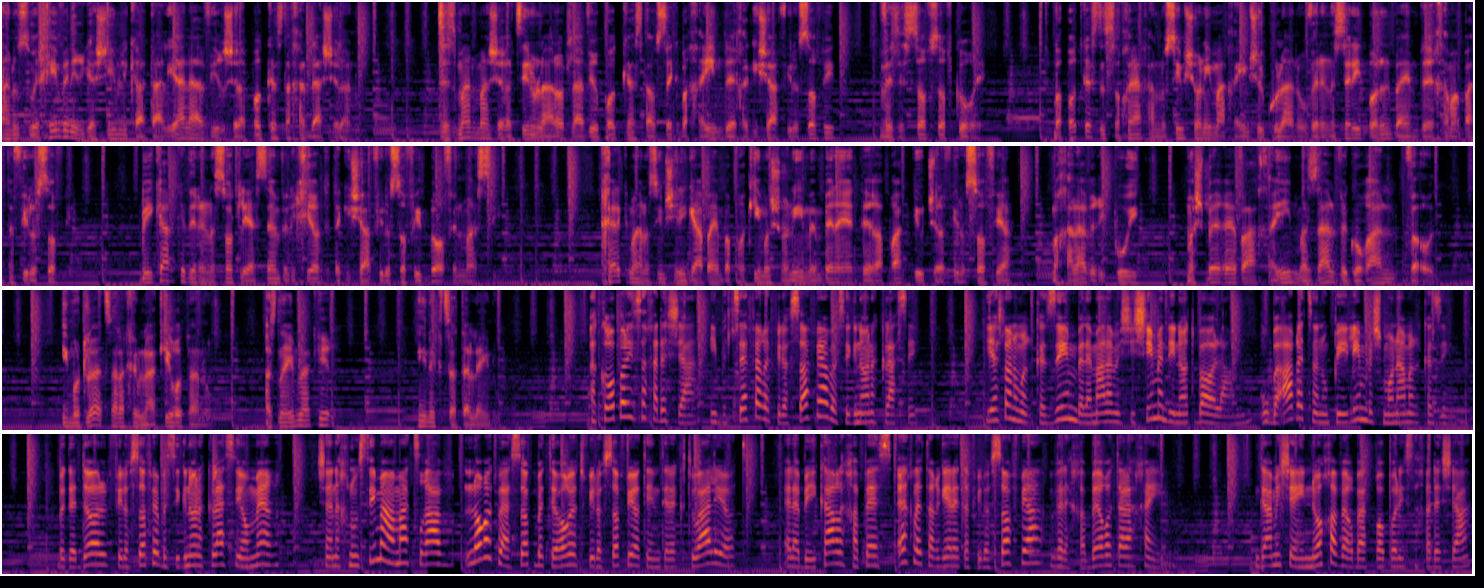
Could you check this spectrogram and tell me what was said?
אנו שמחים ונרגשים לקראת העלייה לאוויר של הפודקאסט החדש שלנו. זה זמן מה שרצינו לעלות לאוויר פודקאסט העוסק בחיים דרך הגישה הפילוסופית, וזה סוף סוף קורה. בפודקאסט נשוחח על נושאים שונים מהחיים של כולנו וננסה להתבונן בהם דרך המבט הפילוסופי. בעיקר כדי לנסות ליישם ולחיות את הגישה הפילוסופית באופן מעשי. חלק מהנושאים שניגע בהם בפרקים השונים הם בין היתר הפרקטיות של הפילוסופיה, מחלה וריפוי, משבר רבע החיים, מזל וגורל ועוד. אם עוד לא יצא לכם להכיר אותנו, אז נעים להכיר. הנה קצת עלינו. אקרופוליס החדשה היא בית ספר לפילוסופיה בסגנון הקלאסי. יש לנו מרכזים בלמעלה מ-60 מדינות בעולם, ובארץ אנו פעילים בשמונה מרכזים. בגדול, פילוסופיה בסגנון הקלאסי אומר שאנחנו עושים מאמץ רב לא רק לעסוק בתיאוריות פילוסופיות אינטלקטואליות, אלא בעיקר לחפש איך לתרגל את הפילוסופיה ולחבר אותה לחיים. גם מי שאינו חבר באקרופוליס החדשה,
